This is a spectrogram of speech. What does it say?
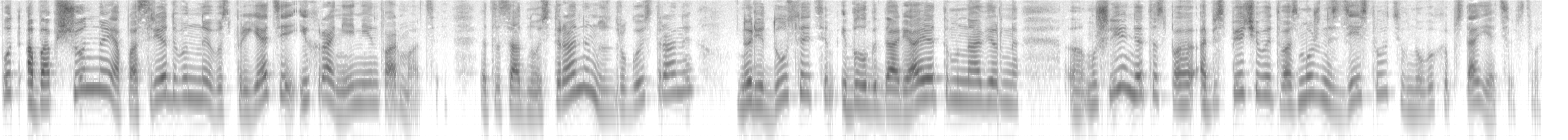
вот обобщенное, опосредованное восприятие и хранение информации. Это с одной стороны, но с другой стороны, наряду с этим и благодаря этому, наверное, э, мышление это обеспечивает возможность действовать в новых обстоятельствах.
